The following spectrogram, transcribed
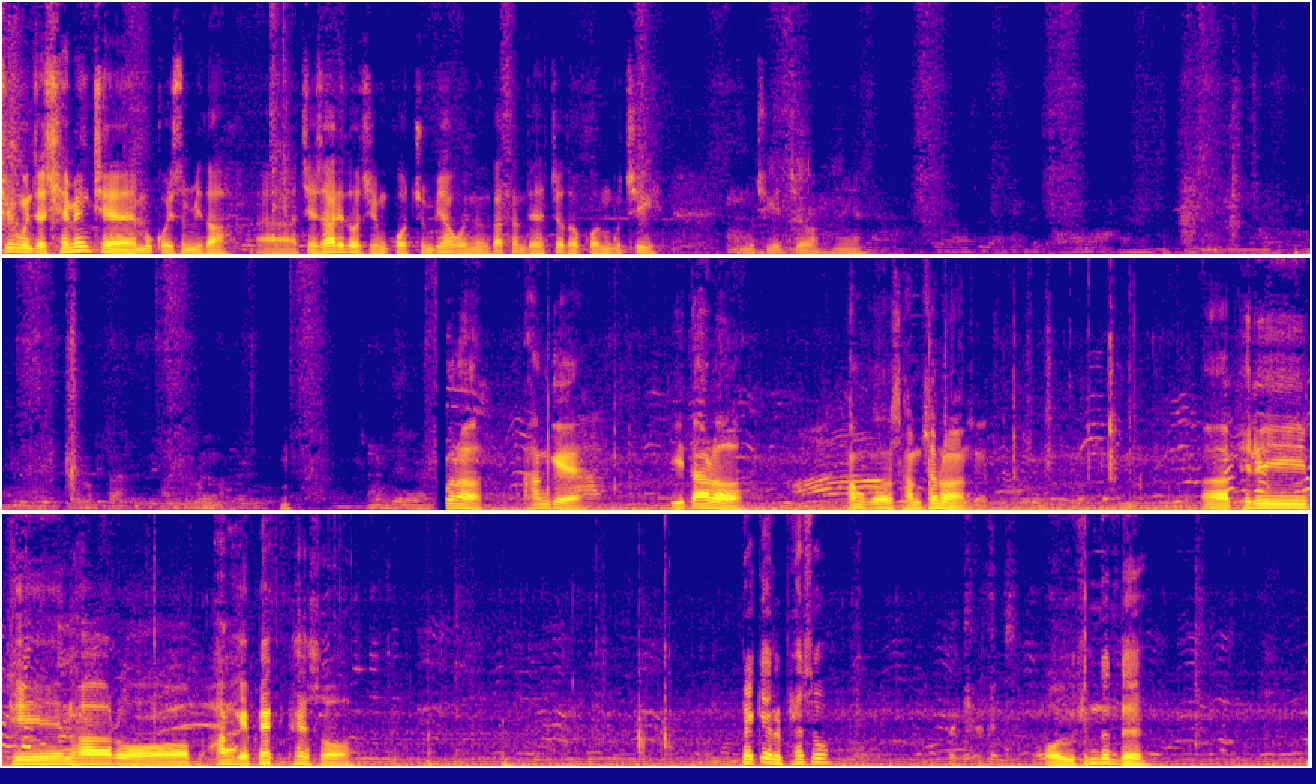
지금 이제 세명째 묻고 있습니다. 아, 제 자리도 지금 곧 준비하고 있는 것 같은데 저도 곧 묻히 묻히겠죠. 예. 이거는 한 개, 2달러, 한국어 3,000원. 어, 필리핀화로 한 개 100페소. 100개를 페소? 어유 힘든데.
